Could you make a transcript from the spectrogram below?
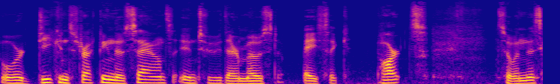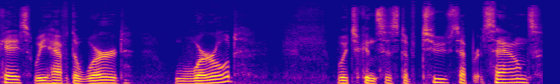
or deconstructing those sounds into their most basic parts. So in this case, we have the word world, which consists of two separate sounds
